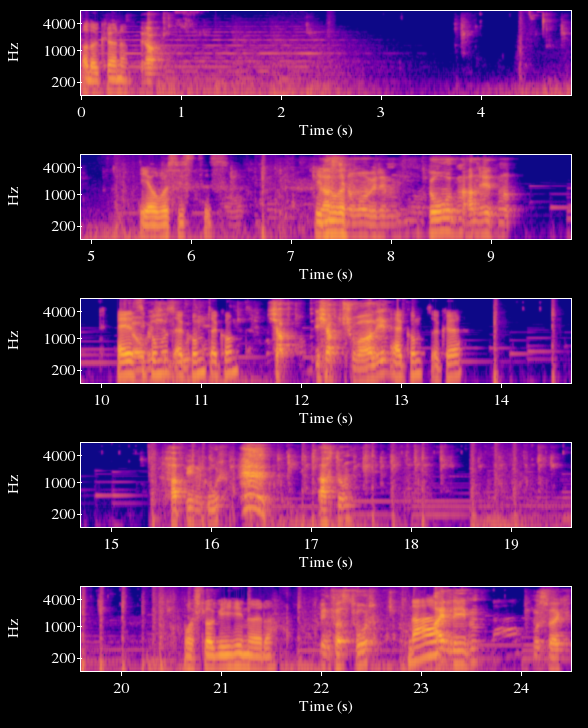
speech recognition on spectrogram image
Oder können. Ja. Ja, was ist das? Ich Lass dich nochmal mit dem Bogen anhitten. hey, sie ich, kommt, er gut. kommt, er kommt. Ich hab, ich hab Schwali. Er kommt, okay. Hab ihn gut. Achtung, Wo schlage ich hin, Alter? Bin fast tot. Nein! Ein Leben. Muss weg.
